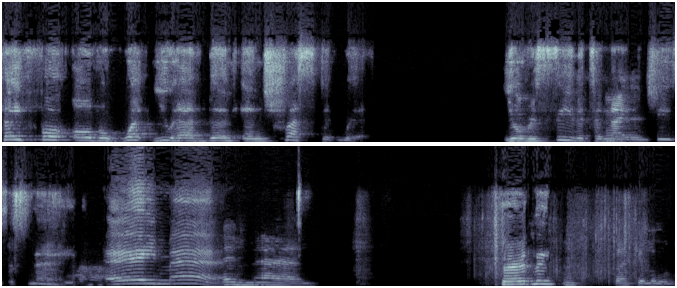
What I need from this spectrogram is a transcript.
faithful over what you have been entrusted with. You'll receive it tonight in Jesus' name. Amen. Amen. Thirdly, Thank you, Lord.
